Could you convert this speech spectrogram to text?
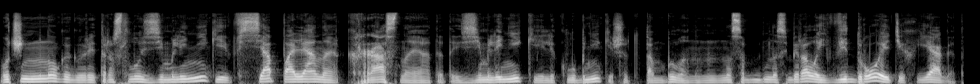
Очень много, говорит, росло земляники, вся поляна красная от этой земляники или клубники, что-то там было. Она насобирала ведро этих ягод.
